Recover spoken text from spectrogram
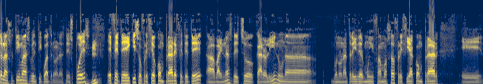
en las últimas 24 horas. Después, FTX ofreció comprar FTT a Binance. De hecho, Caroline, una bueno, una trader muy famosa ofrecía comprar, eh,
